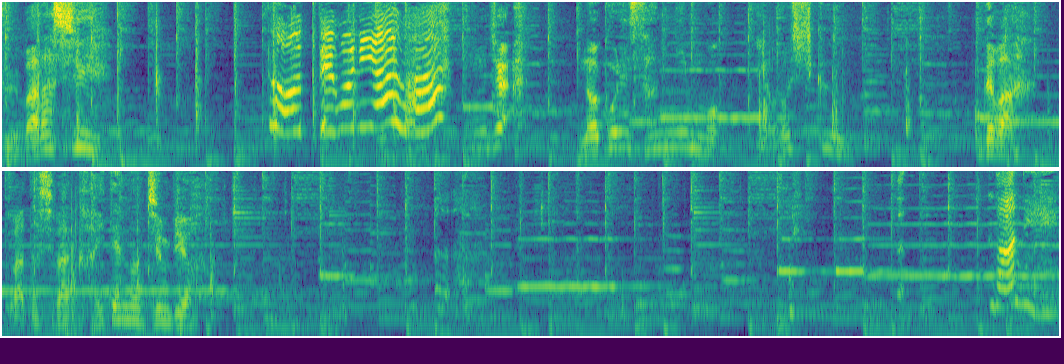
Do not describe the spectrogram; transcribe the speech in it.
素晴らしい。とっても似合うわ。じゃ残り3人もよろしく。では私は開店の準備を。何？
